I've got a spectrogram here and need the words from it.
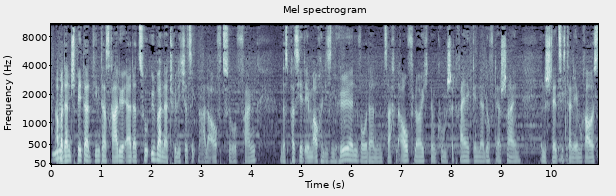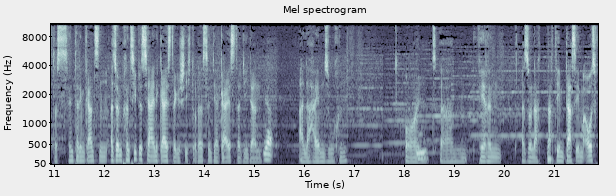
Mhm. Aber dann später dient das Radio eher dazu, übernatürliche Signale aufzufangen. Und das passiert eben auch in diesen Höhlen, wo dann Sachen aufleuchten und komische Dreiecke in der Luft erscheinen. Und es stellt sich dann eben raus, dass hinter dem Ganzen, also im Prinzip ist ja eine Geistergeschichte, oder? Es sind ja Geister, die dann ja. alle heimsuchen. Und mhm. ähm, während, also nach, nachdem das eben aus,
